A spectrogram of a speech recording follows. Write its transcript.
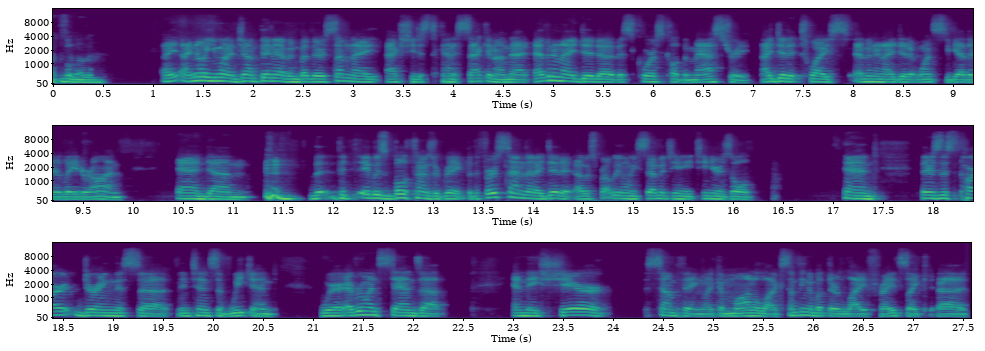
that's well, another. I, I, know you want to jump in, Evan, but there's something I actually just to kind of second on that. Evan and I did uh, this course called the Mastery. I did it twice. Evan and I did it once together later on, and um, but, but it was both times were great. But the first time that I did it, I was probably only 17, 18 years old, and there's this part during this uh, intensive weekend where everyone stands up and they share something like a monologue, something about their life, right? It's like uh,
